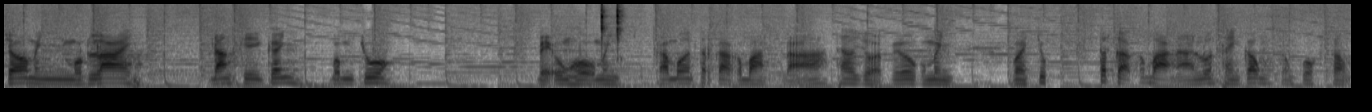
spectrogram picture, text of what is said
cho mình một like, đăng ký kênh, bấm chuông để ủng hộ mình. Cảm ơn tất cả các bạn đã theo dõi video của mình và chúc tất cả các bạn à, luôn thành công trong cuộc sống.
